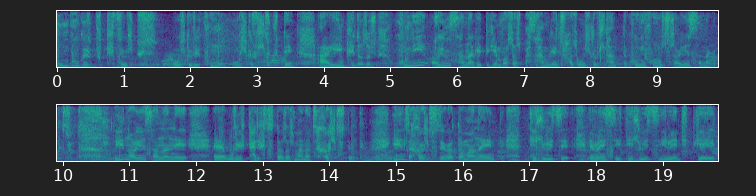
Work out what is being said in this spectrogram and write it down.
хөнгүүгээр бүтгэсэн зүйл биш. Үйлдвэрийг хүн үйлдвэрлэж бүтээн. А ингэхэд бол хүний оюун санаа гэдэг юм бол бас хамгийн чухал үйлдвэрлэлд ханддаг хүний хүмүүжил оюун санаа гэдэг юм. Энэ оюун санааны э, үрийг тарихчд бол манай зохиолчд байдаг. Энэ зохиолчдыг одоо манай энд телевиз MNC телевиз ивент итгээд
